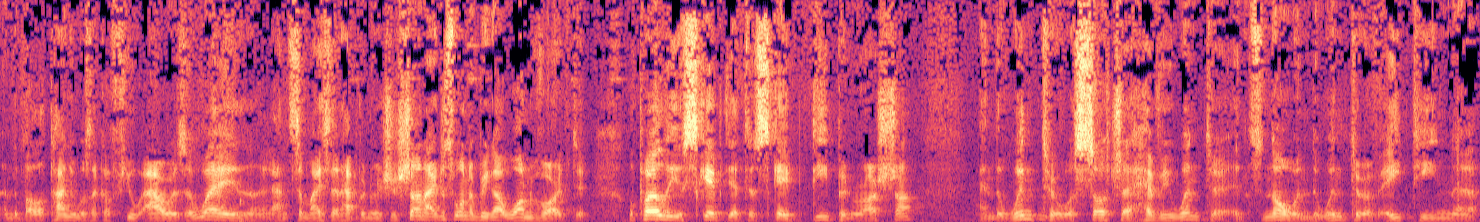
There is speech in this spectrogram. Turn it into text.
and the Baal HaTanya was like a few hours away, and some ice that happened in Rosh Hashanah. I just want to bring out one vart. Well, he escaped, he had to escape deep in Russia, and the winter was such a heavy winter. It's known, the winter of 18, uh,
